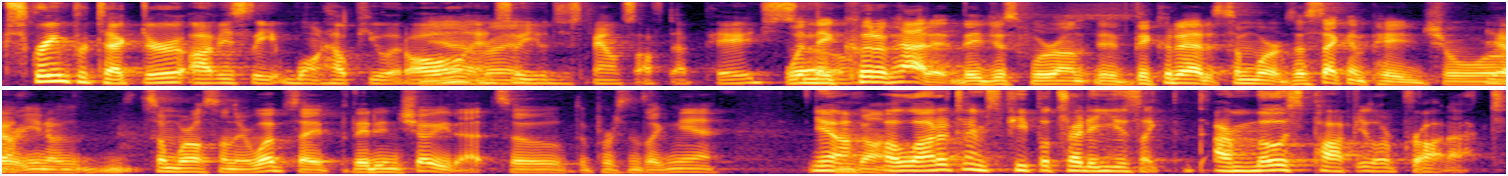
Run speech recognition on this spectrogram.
screen protector, obviously it won't help you at all, Yeah, and so you'll just bounce off that page. when they could have had it. They just were on. They they could have had it somewhere, the second page, or Yeah. you know, somewhere else on their website, but they didn't show you that. So the person's like, yeah, Yeah, a lot of times people try to use like our most popular product.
